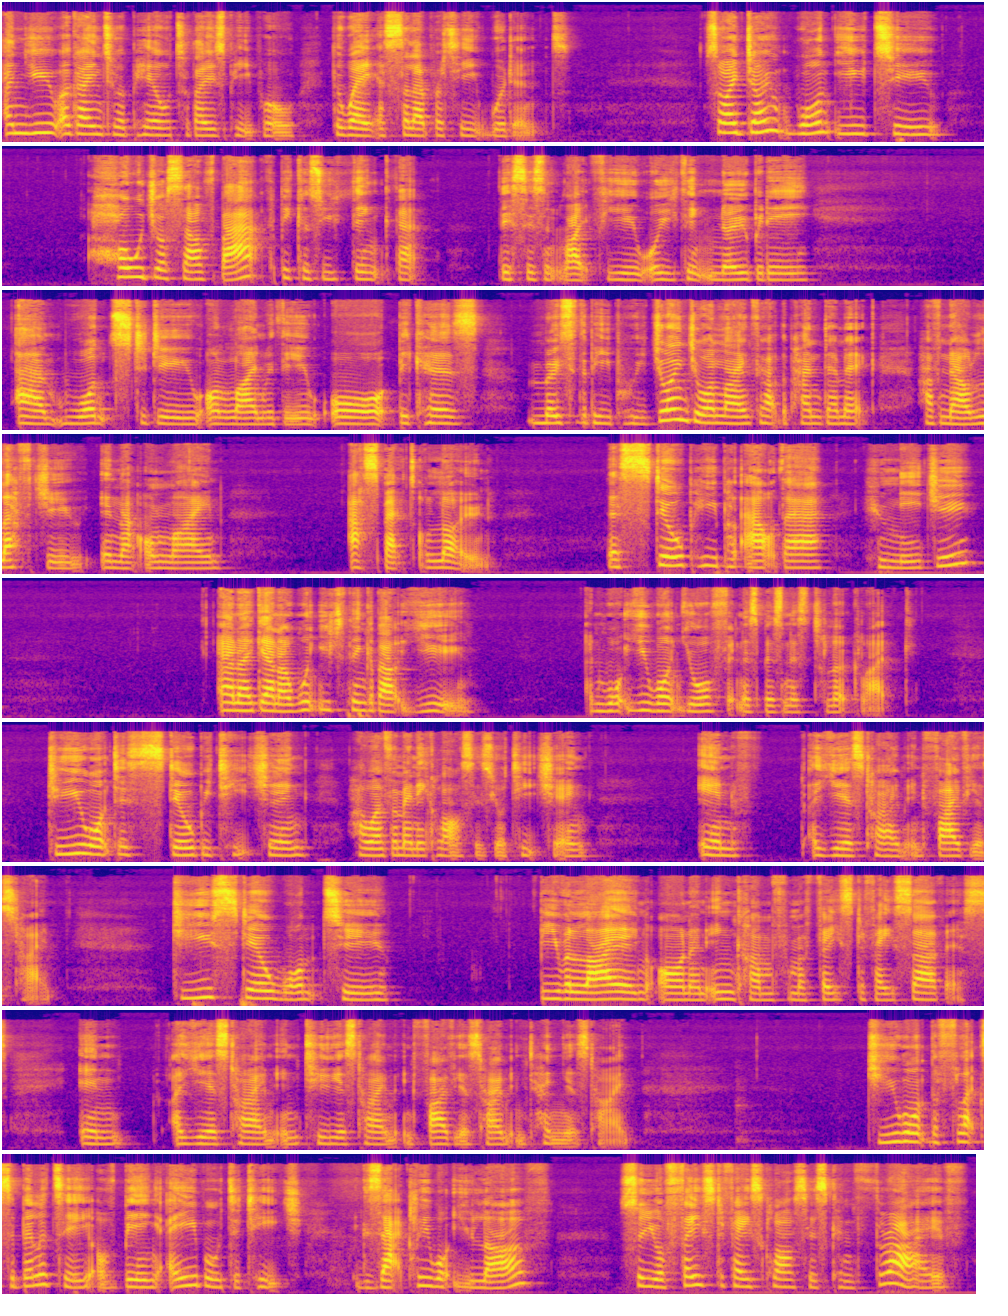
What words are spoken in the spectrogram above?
And you are going to appeal to those people the way a celebrity wouldn't. So I don't want you to hold yourself back because you think that this isn't right for you or you think nobody um, wants to do online with you or because most of the people who joined you online throughout the pandemic have now left you in that online aspect alone. There's still people out there who need you. And again, I want you to think about you and what you want your fitness business to look like. Do you want to still be teaching however many classes you're teaching in a year's time, in five years' time? Do you still want to be relying on an income from a face to face service in a year's time, in two years' time, in five years' time, in 10 years' time? Do you want the flexibility of being able to teach exactly what you love so your face to face classes can thrive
